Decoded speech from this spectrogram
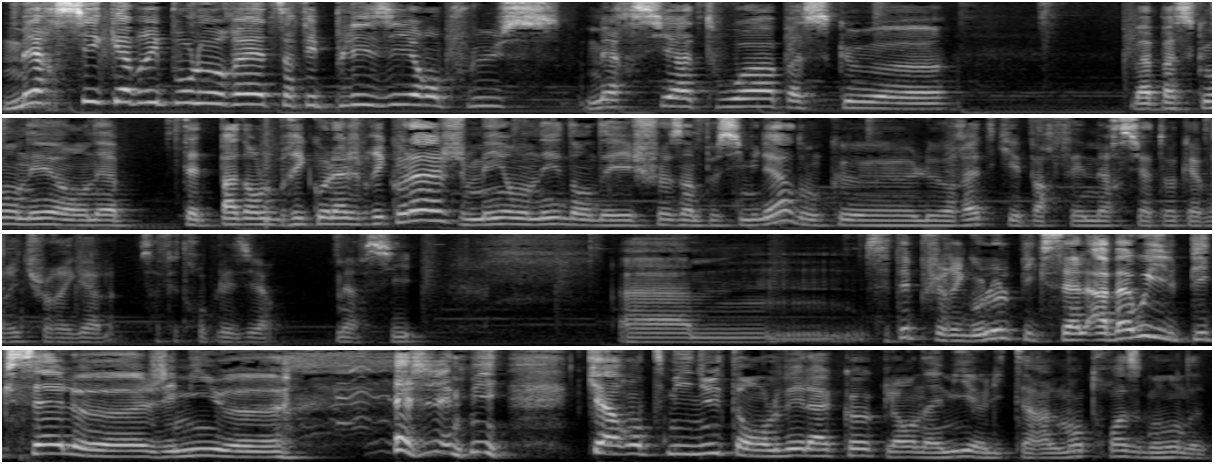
Merci Cabri pour le raid, ça fait plaisir en plus. Merci à toi, parce que. euh, bah parce qu'on est, on est peut-être pas dans le bricolage bricolage, mais on est dans des choses un peu similaires. Donc euh, le raid qui est parfait. Merci à toi Cabri, tu régales. Ça fait trop plaisir. Merci. C'était plus rigolo le pixel. Ah bah oui, le pixel, j'ai mis, j'ai mis 40 minutes à enlever la coque. Là, on a mis euh, littéralement 3 secondes.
